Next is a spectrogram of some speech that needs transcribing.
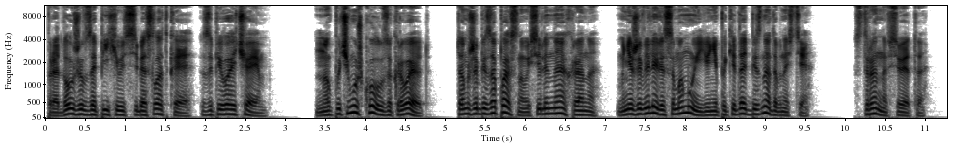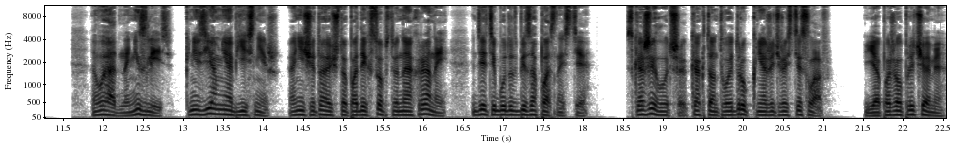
продолжив запихивать в себя сладкое, запивая чаем. Но почему школу закрывают? Там же безопасно, усиленная охрана. Мне же велели самому ее не покидать без надобности. Странно все это. Ладно, не злись. Князьям не объяснишь. Они считают, что под их собственной охраной дети будут в безопасности. Скажи лучше, как там твой друг, княжич Ростислав? Я пожал плечами.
